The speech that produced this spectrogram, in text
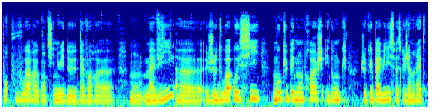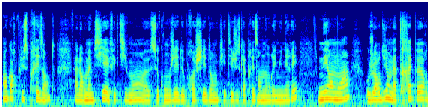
pour pouvoir continuer d'avoir ma vie. je dois aussi m'occuper de mon proche et donc je culpabilise parce que j'aimerais être encore plus présente. Alors même a effectivement ce congé de proche aidant qui était jusqu'à présent non rémunéré, Néanmoins, aujourd'hui, on a très peur,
